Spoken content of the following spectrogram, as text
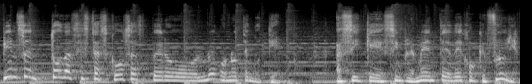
Pienso en todas estas cosas pero luego no tengo tiempo, así que simplemente dejo que fluya.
